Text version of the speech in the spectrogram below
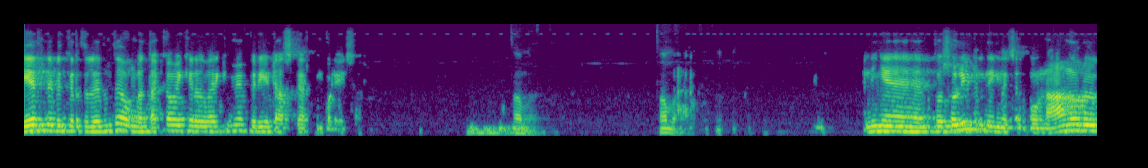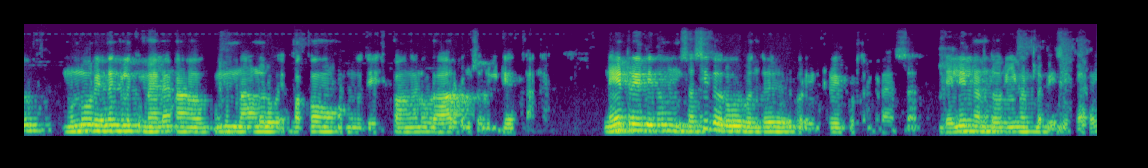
தேர்ந்தெடுக்கிறதுல இருந்து அவங்க தக்க வைக்கிறது வரைக்குமே பெரிய டாஸ்கா இருக்கும் போலயே சார் ஆமா. ஆமா. நீங்க இப்ப சொல்லிட்டு இருந்தீங்களே சார் இப்போ நானூறு முந்நூறு இடங்களுக்கு மேல நான் இன்னும் நானூறு பக்கம் அவங்க ஜெயிச்சுப்பாங்கன்னு ஒரு ஆர்வம் சொல்லிக்கிட்டே இருக்காங்க. நேற்றைய தினம் சசி தரூர் வந்து ஒரு இன்டர்வியூ கொடுத்திருக்கிறாரு சார். டெல்லியில் நடந்த ஒரு ஈவெண்ட்ல பேசியிருக்காரு.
